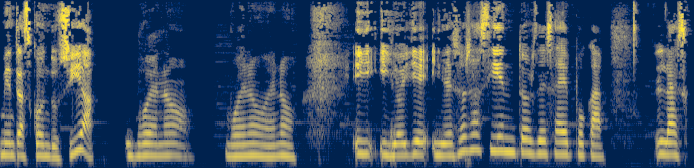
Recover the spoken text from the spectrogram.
mientras conducía? Bueno, bueno, bueno. Y, y oye, y de esos asientos de esa época, las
